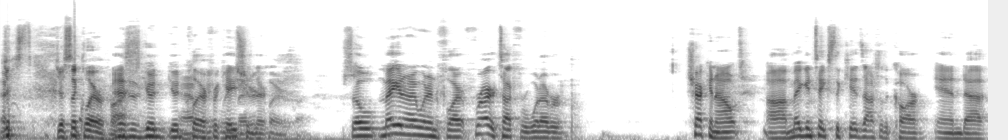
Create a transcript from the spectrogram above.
just Just to clarify. This is good good Yeah, we- we clarification there. clarify. So Megan and I went into Friar, Friar Tuck for whatever, checking out. Uh, Megan takes the kids out to the car, and uh,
